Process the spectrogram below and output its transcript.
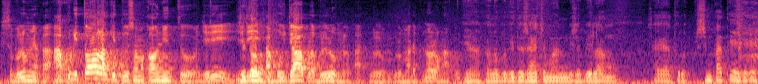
sebelumnya kak Ah. aku ditolak itu sama kawan itu jadi jadi Ditolak, aku jawab lah belum lah kak belum belum ada penolong aku Ya kalau begitu saya cuman bisa bilang saya turut bersimpati aja kayak.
